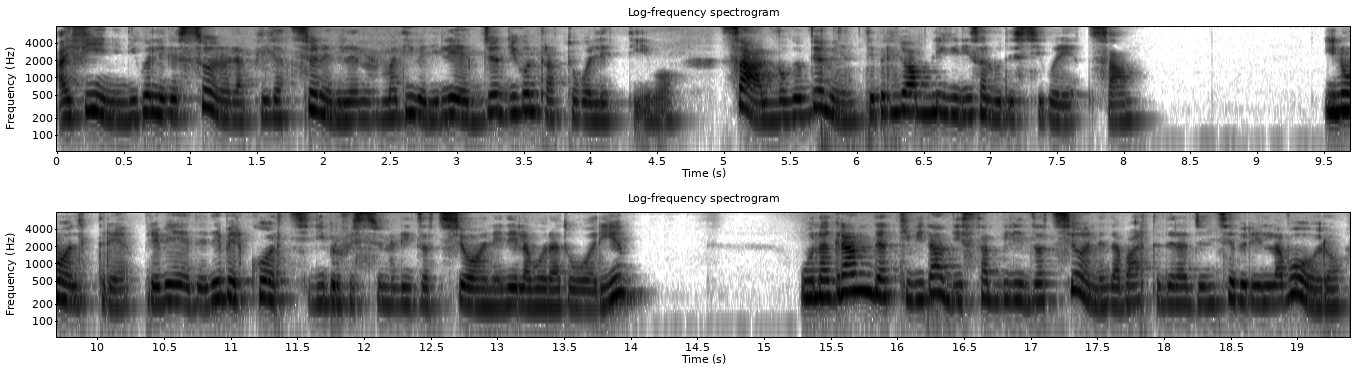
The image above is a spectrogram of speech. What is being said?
ai fini di quelle che sono l'applicazione delle normative di legge o di contratto collettivo, salvo che ovviamente per gli obblighi di salute e sicurezza. Inoltre prevede dei percorsi di professionalizzazione dei lavoratori una grande attività di stabilizzazione da parte dell'Agenzia per il lavoro,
